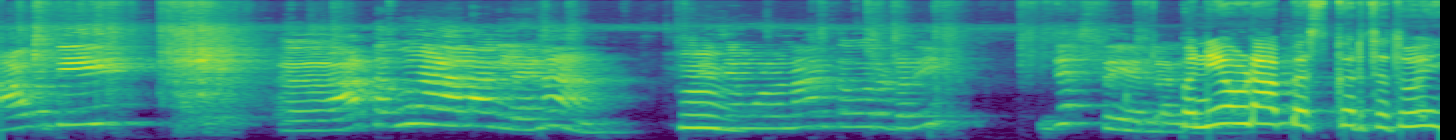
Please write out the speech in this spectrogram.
अहो ती अं, आता उन्हाळा लागलाय ना. त्याच्यामुळं ना आता ऑर्डरी जास्त यायला लागली. पण एवढा अभ्यास करतात होय.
